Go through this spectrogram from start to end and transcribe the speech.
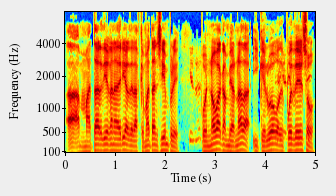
a matar 10 ganaderías de las que matan siempre, pues no va a cambiar nada. Y que luego, después de eso,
